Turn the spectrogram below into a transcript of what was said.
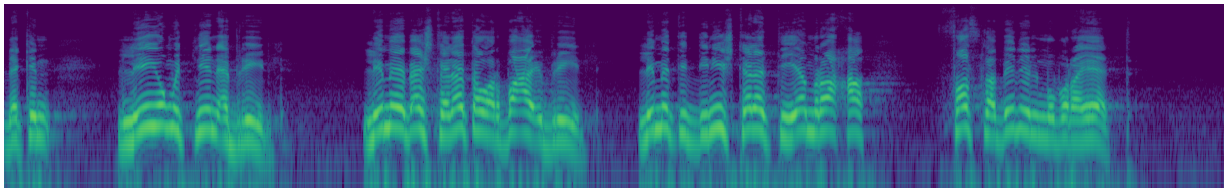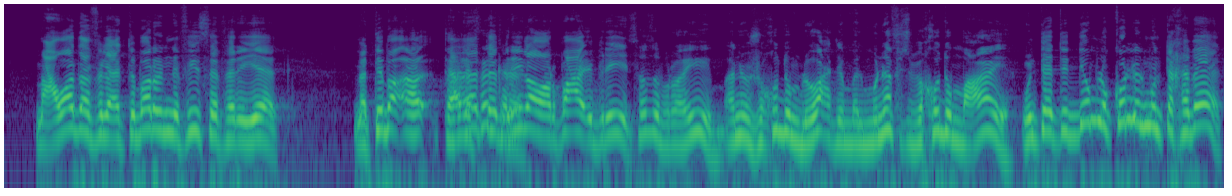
لكن ليه يوم 2 أبريل؟ ليه ما يبقاش 3 و4 أبريل؟ ليه ما تدينيش 3 أيام راحة فاصلة بين المباريات. مع وضع في الاعتبار إن في سفريات. ما تبقى 3 فكرة- إبريل أو 4 إبريل. أستاذ إبراهيم أنا مش هاخدهم لوحدي ما المنافس بياخدهم معايا. وأنت هتديهم لكل المنتخبات.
